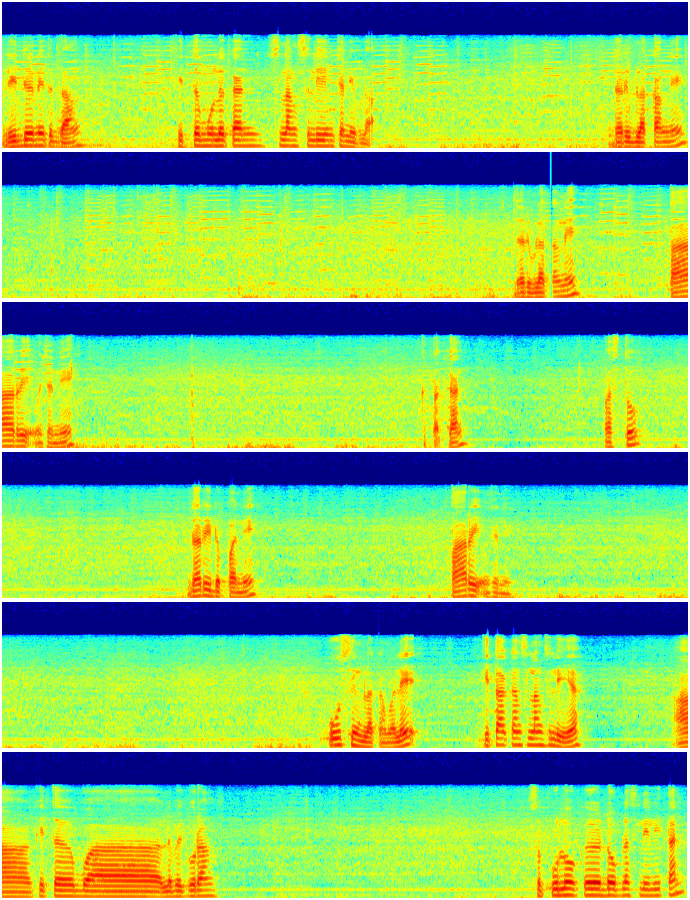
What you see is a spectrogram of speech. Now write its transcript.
Leader ni tegang kita mulakan selang seli macam ni pula. Dari belakang ni. Dari belakang ni. Tarik macam ni. Ketatkan. Lepas tu dari depan ni tarik macam ni pusing belakang balik. Kita akan selang seli ya. Uh, kita buat lebih kurang 10 ke 12 lilitan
